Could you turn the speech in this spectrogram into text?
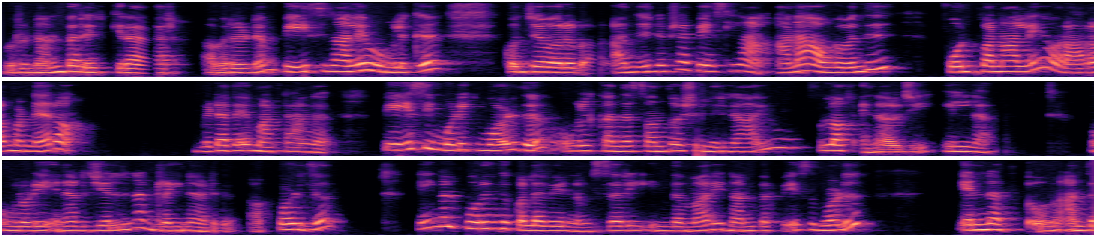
ஒரு நண்பர் இருக்கிறார். அவரிடம் பேசினாலே உங்களுக்கு கொஞ்சம் ஒரு அஞ்சு நிமிஷம் பேசலாம். ஆனா அவங்க வந்து ஃபோன் பண்ணாலே ஒரு அரை மணி நேரம் விடவே மாட்டாங்க. பேசி முடிக்கும் பொழுது உங்களுக்கு அந்த சந்தோஷம் இருக்கு. ஐயோ ஃபுல் ஆஃப் எனர்ஜி இல்ல. உங்களுடைய எனர்ஜி எல்லாம் ட்ரெயின் ஆயிடுது. அப்பொழுது நீங்கள் புரிந்து கொள்ள வேண்டும். சரி இந்த மாதிரி நண்பர் பேசும்பொழுது என்ன அந்த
